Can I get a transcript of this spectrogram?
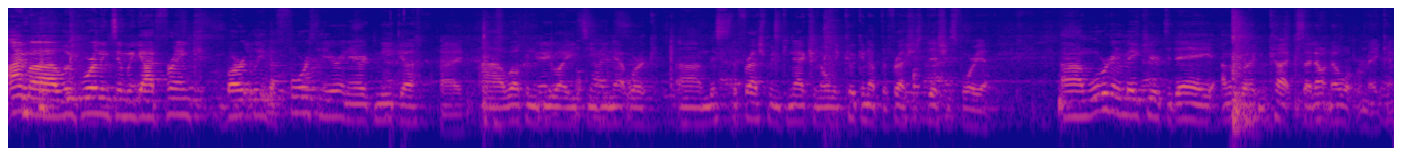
I'm uh, Luke Worthington. We got Frank Bartley, the fourth here, and Eric Mika. Hi. Uh, welcome to BYU TV Network. Um, this is the Freshman Connection, only cooking up the freshest dishes for you. Um, what we're going to make here today, I'm going to go ahead and cut because I don't know what we're making.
